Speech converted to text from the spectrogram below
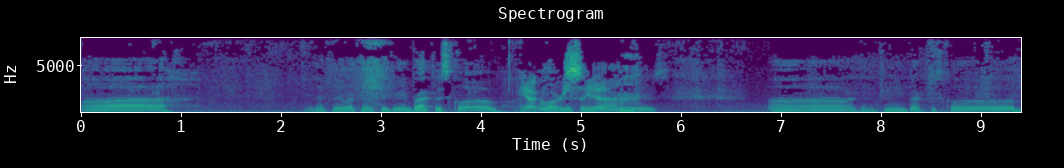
Uh, definitely Requiem for a Dream. Breakfast Club. Yeah, of I love course, some yeah. Uh, Requiem for a Dream, Breakfast Club.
